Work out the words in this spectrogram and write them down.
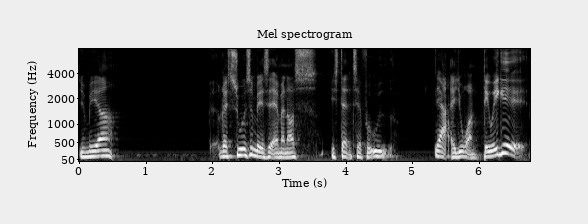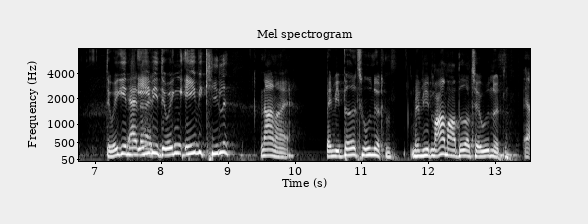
jo mere ressourcemæssigt er man også i stand til at få ud Ja. af jorden. Det er jo ikke, det er jo ikke en Ja, nej. evig, det er jo ikke en evig kilde, Nej, nej. Men vi er bedre til at udnytte den. men vi er meget, meget bedre til at udnytte den. Ja.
